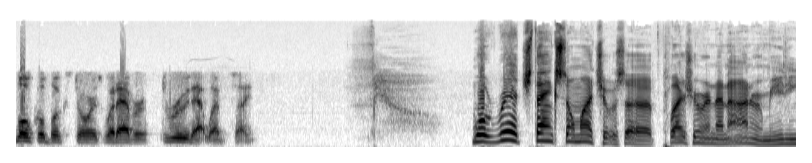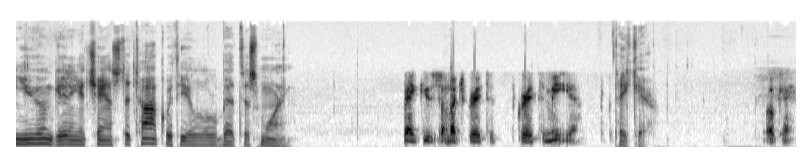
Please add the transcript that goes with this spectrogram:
local bookstores, whatever, through that website. Well, Rich, thanks so much. It was a pleasure and an honor meeting you and getting a chance to talk with you a little bit this morning. Thank you so much. Great to great to meet you. Take care. Okay.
